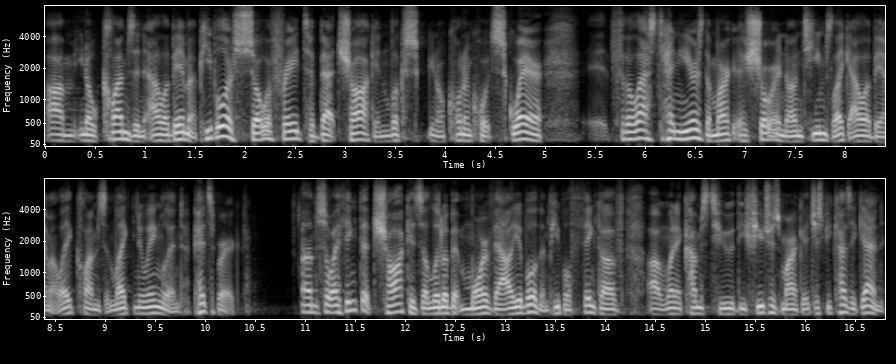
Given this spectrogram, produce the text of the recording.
Um, you know, Clemson, Alabama, people are so afraid to bet chalk and look, you know, quote unquote square for the last 10 years, the market has shortened on teams like Alabama, like Clemson, like New England, Pittsburgh. Um, so I think that chalk is a little bit more valuable than people think of uh, when it comes to the futures market, just because again,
